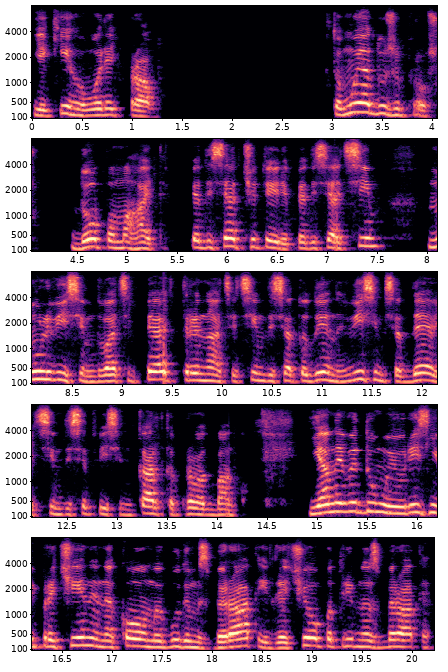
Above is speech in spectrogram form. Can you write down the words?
які говорять правду. Тому я дуже прошу, допомагайте. 54 57 08 25 13 71 89 78. Картка Приватбанку. Я не видумую різні причини, на кого ми будемо збирати і для чого потрібно збирати.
